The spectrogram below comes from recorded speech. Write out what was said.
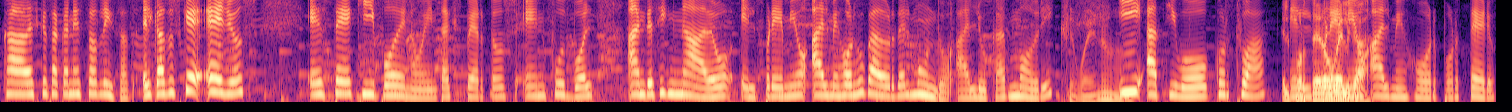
cada vez que sacan estas listas. El caso es que ellos, este equipo de 90 expertos en fútbol, han designado el premio al mejor jugador del mundo, a Luka Modric. Qué bueno. Y a Thibaut Courtois, El portero premio belga. al mejor portero.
